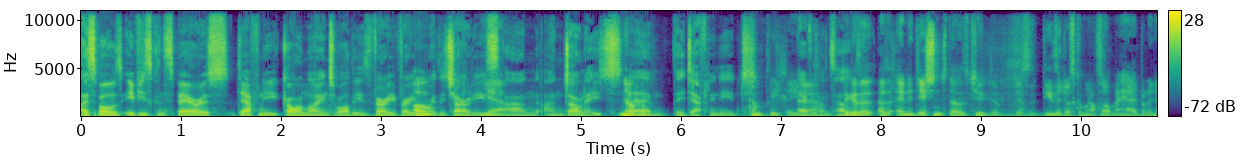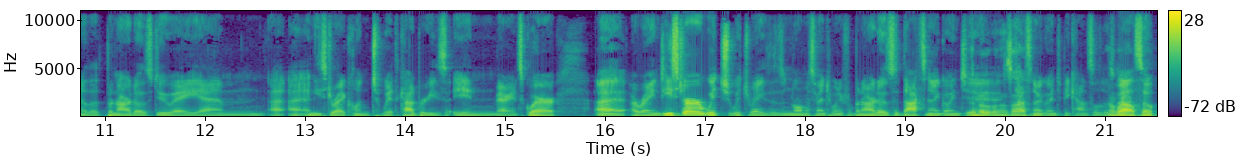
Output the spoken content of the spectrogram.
I suppose if you can spare it, definitely go online to all these very very Oh, worthy charities yeah. and and donate. No, um, they definitely need completely yeah. everyone's help. because as, as- in addition to those two just, these are just coming off the top of my head but I know that Barnardos do a um a, an Easter egg hunt with Cadbury's in Merrion Square uh, around Easter which which raises an enormous amount of money for Barnardos so that's now going to that's now going to be cancelled as well so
